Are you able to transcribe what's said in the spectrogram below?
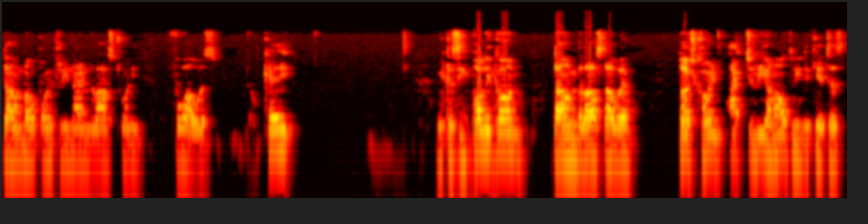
down 0.39 in the last 24 hours. Okay. We can see Polygon down in the last hour. Dogecoin actually on all three indicators,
